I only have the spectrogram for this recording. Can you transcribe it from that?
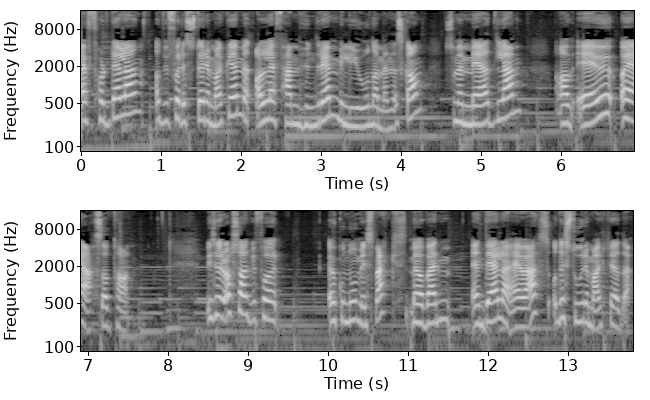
er fordelen at vi får et større marked med alle 500 millioner menneskene som er medlem av EU og EØS-avtalen. Vi ser også at vi får økonomisk vekst med å være en del av EØS og det store markedet.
